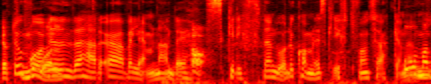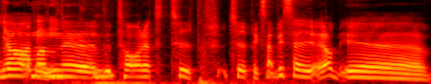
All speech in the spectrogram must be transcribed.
ett då mål. Då får vi den här överlämnande ja. skriften. Då. Det kommer en skrift från sökanden. om man, om man mm. tar ett typ, typexempel. Vi säger, ja, uh,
